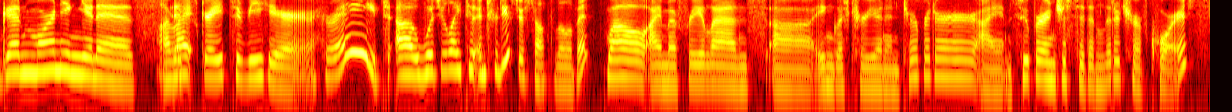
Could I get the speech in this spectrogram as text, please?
Good morning, Eunice. All right. It's great to be here. Great. Uh, would you like to introduce yourself a little bit? Well, I'm a freelance uh, English Korean interpreter. I am super interested in literature, of course,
